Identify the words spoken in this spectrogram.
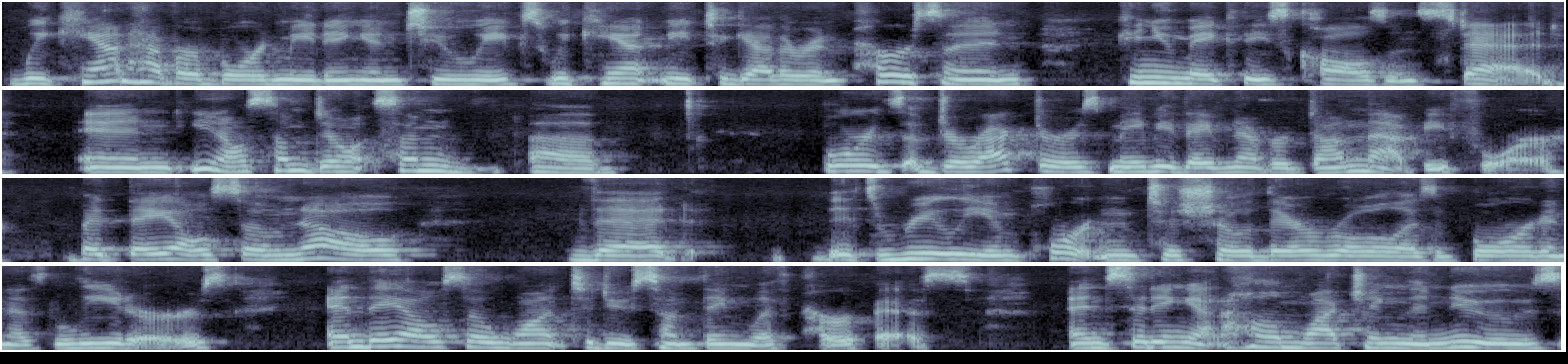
we can't have our board meeting in two weeks. We can't meet together in person. Can you make these calls instead? And you know, some don't. Some uh, boards of directors maybe they've never done that before, but they also know that it's really important to show their role as a board and as leaders and they also want to do something with purpose. And sitting at home watching the news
